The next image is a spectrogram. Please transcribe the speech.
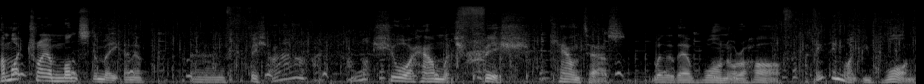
I might try a monster meat and a, and a fish. I'm not sure how much fish count as whether they're one or a half. I think they might be one.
